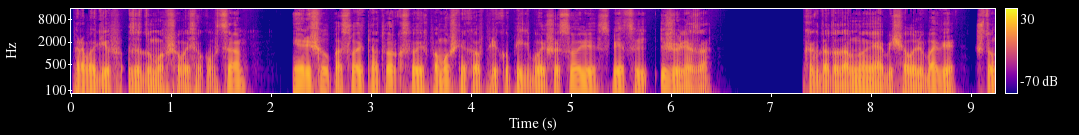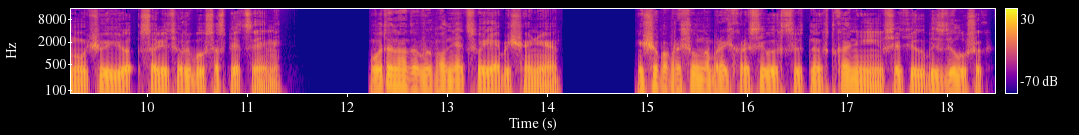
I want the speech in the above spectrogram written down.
Проводив задумавшегося купца, я решил послать на торг своих помощников прикупить больше соли, специй и железа. Когда-то давно я обещал Любави, что научу ее солить рыбу со специями. Вот и надо выполнять свои обещания. Еще попросил набрать красивых цветных тканей и всяких безделушек,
